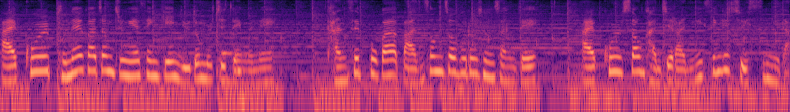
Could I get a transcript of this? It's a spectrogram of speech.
알코올 분해 과정 중에 생긴 유도물질 때문에 간세포가 만성적으로 손상돼 알코올성 간질환이 생길 수 있습니다.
